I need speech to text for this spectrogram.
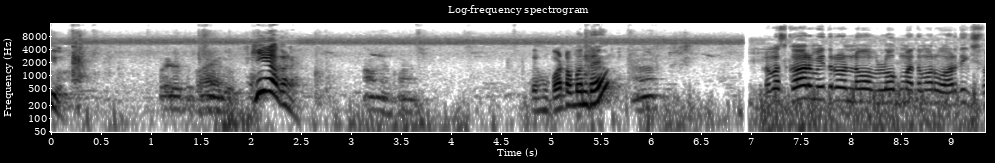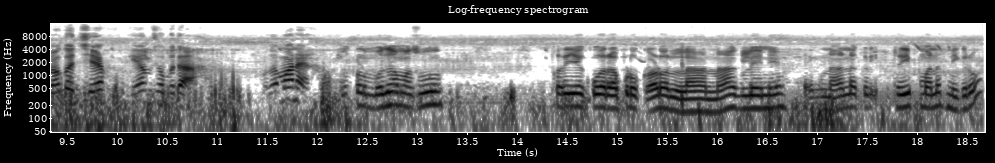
થયું? ક્યાં આગળ? તો હું પાટો બંધ થયો નમસ્કાર મિત્રો નવા બ્લોગમાં તમારું હાર્દિક સ્વાગત છે. કેમ છો બધા? મજામાં ને? હું પણ મજામાં છું. ફરી એકવાર આપણો કાળો લા- નાગ લઈને એક નાનકડી ટ્રીપમાં નથી નીકળ્યો.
